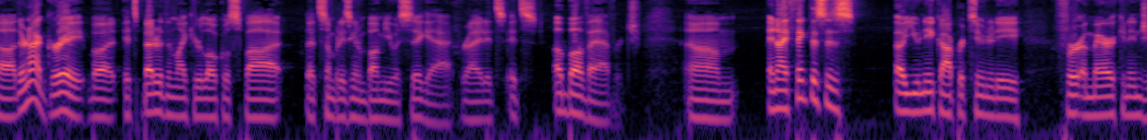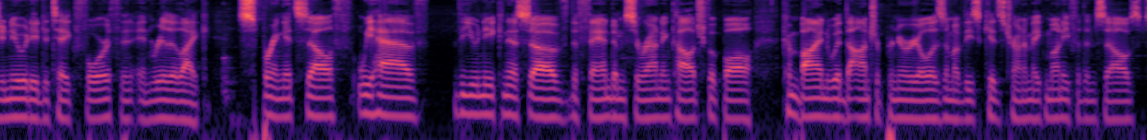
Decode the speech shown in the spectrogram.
Uh, they're not great, but it's better than like your local spot that somebody's going to bum you a cig at, right? It's it's above average, um, and I think this is a unique opportunity for American ingenuity to take forth and, and really like spring itself. We have the uniqueness of the fandom surrounding college football combined with the entrepreneurialism of these kids trying to make money for themselves,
